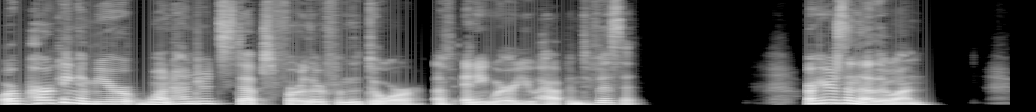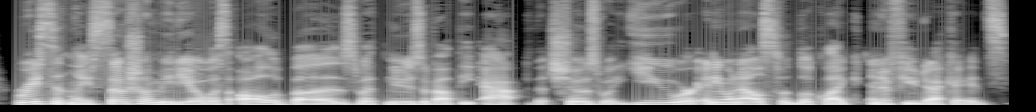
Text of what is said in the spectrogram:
or parking a mere 100 steps further from the door of anywhere you happen to visit. Or here's another one. Recently, social media was all abuzz with news about the app that shows what you or anyone else would look like in a few decades.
